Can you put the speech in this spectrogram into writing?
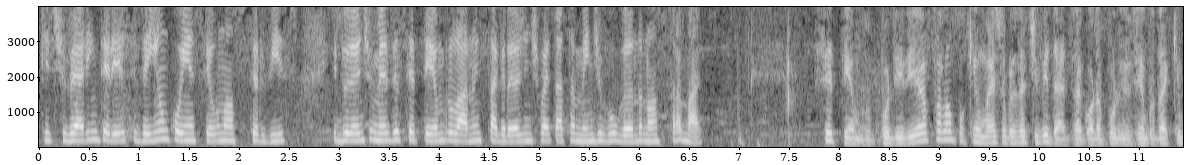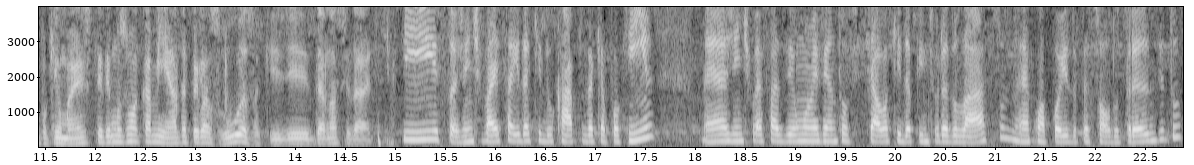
que tiverem interesse venham conhecer o nosso serviço e durante o mês de setembro lá no Instagram a gente vai estar também divulgando o nosso trabalho. Setembro. Poderia falar um pouquinho mais sobre as atividades. Agora, por exemplo, daqui um pouquinho mais teremos uma caminhada pelas ruas aqui de, da nossa cidade. Isso, a gente vai sair daqui do CAPS daqui a pouquinho. Né, a gente vai fazer um evento oficial aqui da pintura do laço, né, com apoio do pessoal do trânsito.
